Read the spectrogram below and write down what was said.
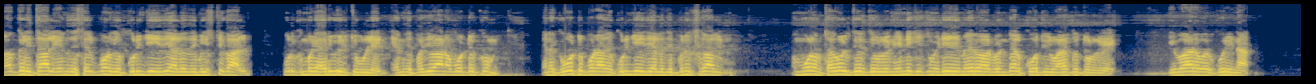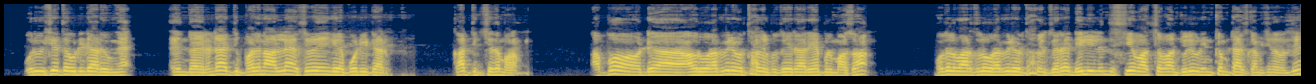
வாக்களித்தால் எனது செல்போனுக்கு குறுஞ்செய்தி அல்லது மிஸ்டு கால் கொடுக்கும்படி அறிவுறுத்தி உள்ளேன் எனது பதிவான ஓட்டுக்கும் எனக்கு ஓட்டு போடாத குறுஞ்செய்தி அல்லது மிஸ்டு கால் மூலம் தகவல் தெரிவித்துள்ள எண்ணிக்கைக்கும் இடையே மேற்பார்வை இருந்தால் கோர்ட்டில் வழக்கு தொடர்வேன். இவ்வாறு அவர் கூறினார். ஒரு விஷயத்தை விட்டுட்டார் இவங்க. இந்த ரெண்டாயிரத்தி பதினாலில் சிவகங்கையில் போட்டிட்டார் கார்த்திக் சிதம்பரம். அப்போது அவர் ஒரு அபிநவர் தாக்கல் செய்கிறார் ஏப்ரல் மாதம் முதல் வாரத்தில் ஒரு அபிநவர் தாக்கல் செய்கிறார் டெல்லியிலேருந்து ஸ்ரீவாஸ்தவான்னு சொல்லி ஒரு இன்கம் டேக்ஸ் கமிஷனர் வந்து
